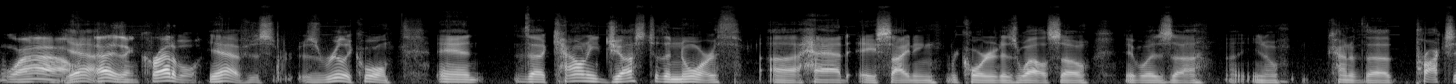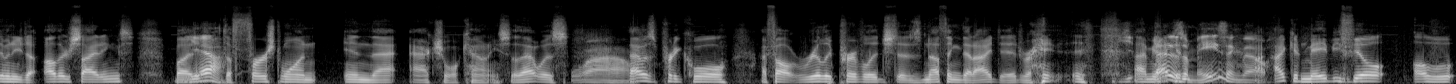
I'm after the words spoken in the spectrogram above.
Wow. Yeah. That is incredible. Yeah, it was, it was really cool. And the county just to the north uh, had a sighting recorded as well. So it was, uh, uh, you know, kind of the proximity to other sightings, but Yeah. the first one in that actual county. So that was Wow. that was pretty cool. I felt really privileged. It was nothing that I did, right? I mean, that I is can- amazing, though. I could maybe feel a,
